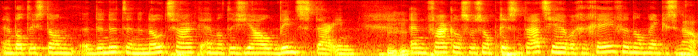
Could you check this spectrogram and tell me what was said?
En wat is dan de nut en de noodzaak en wat is jouw winst daarin? Mhm. En vaak als we zo'n presentatie hebben gegeven, dan denken ze, nou,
